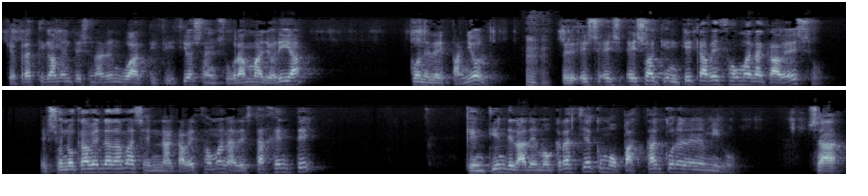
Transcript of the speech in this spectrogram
que prácticamente es una lengua artificiosa en su gran mayoría, con el español. eso, ¿En qué cabeza humana cabe eso? Eso no cabe nada más en la cabeza humana de esta gente que entiende la democracia como pactar con el enemigo. O sea,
